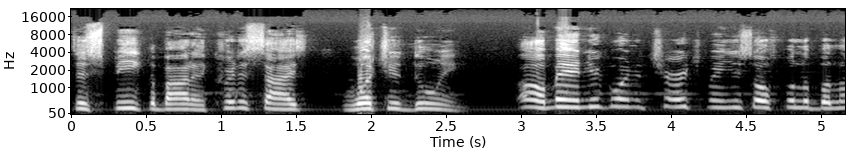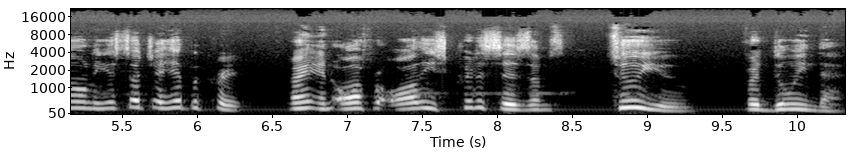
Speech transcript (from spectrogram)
to speak about and criticize what you're doing. Oh man, you're going to church, man. You're so full of baloney. You're such a hypocrite, right? And offer all these criticisms to you for doing that,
